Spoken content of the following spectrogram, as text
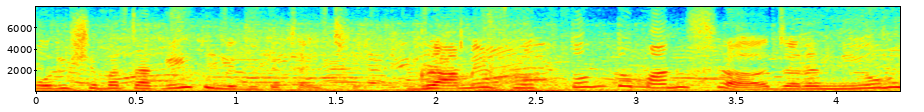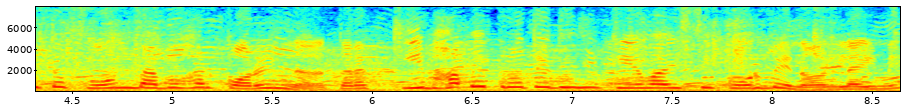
পরিষেবাটাকেই তুলে দিতে চাইছে। গ্রামের প্রত্যন্ত মানুষরা যারা নিয়মিত ফোন ব্যবহার করেন না, তারা কীভাবে প্রতিদিন কেওয়াইসি করবেন অনলাইনে?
